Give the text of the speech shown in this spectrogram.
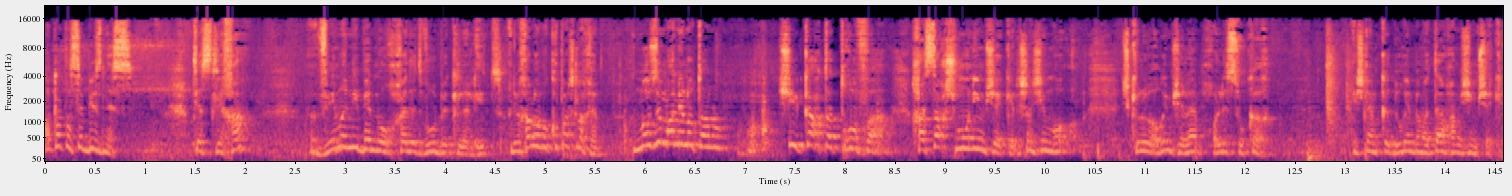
רק אל תעשה ביזנס. אמרתי, סליחה, ואם אני במאוחדת והוא בכללית, אני בכלל לא בקופה שלכם. מה זה מעניין אותנו? שייקח את התרופה, חסך 80 שקל. יש אנשים, יש כאילו ההורים שלהם חולי סוכר. יש להם כדורים ב-250 שקל.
